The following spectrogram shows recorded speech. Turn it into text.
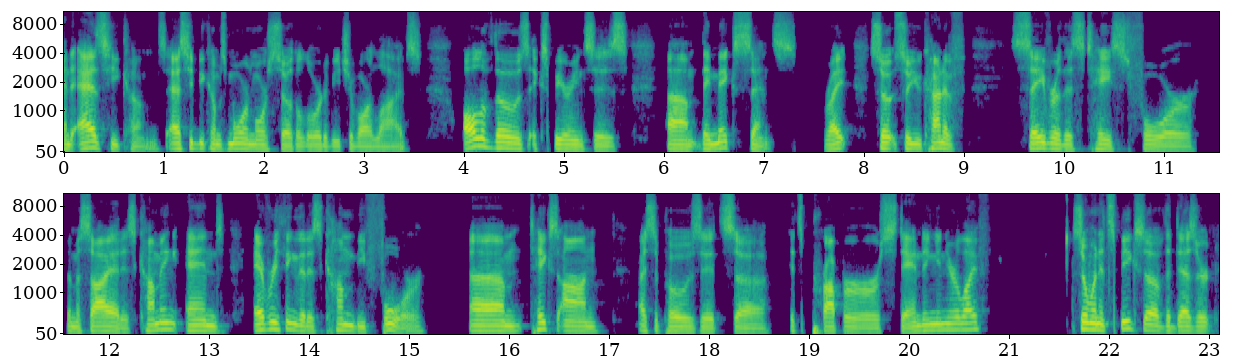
and as he comes, as he becomes more and more so the Lord of each of our lives, all of those experiences um, they make sense, right? So, so you kind of savor this taste for the Messiah that is coming, and everything that has come before um, takes on, I suppose, its uh, its proper standing in your life. So when it speaks of the desert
